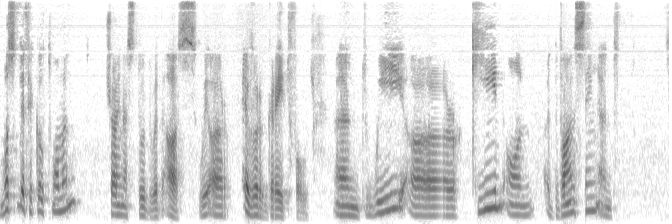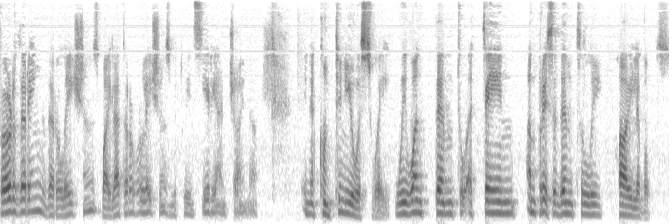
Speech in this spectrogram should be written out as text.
most difficult moment, China stood with us. We are ever grateful. And we are keen on advancing and furthering the relations, bilateral relations between Syria and China in a continuous way. We want them to attain unprecedentedly high levels.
